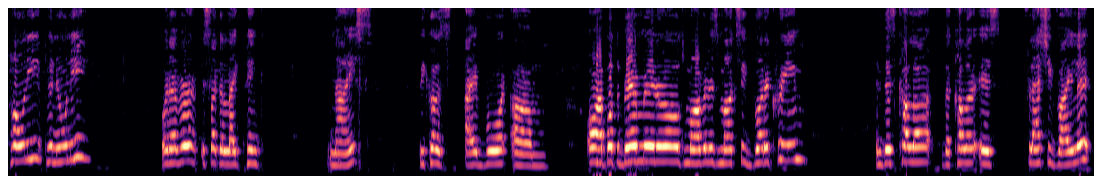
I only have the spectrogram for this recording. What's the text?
Pony? Panuni? Whatever. It's like a light pink. Nice because I bought um oh I bought the Bare Minerals Marvelous Moxie Buttercream in this color. The color is Flashy Violet.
